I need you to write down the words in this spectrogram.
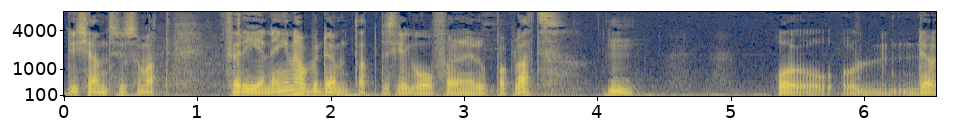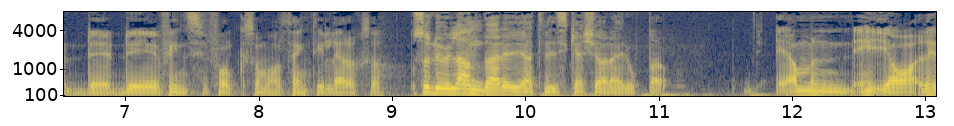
det känns ju som att föreningen har bedömt att vi ska gå för en Europaplats. Mm. Och, och det, det, det finns folk som har tänkt till där också. Så du landar i att vi ska köra Europa då? Ja men ja, det,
